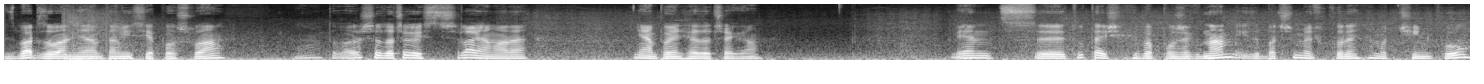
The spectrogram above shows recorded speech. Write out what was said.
Więc bardzo ładnie nam ta misja poszła. No, towarzysze do czegoś strzelają, ale nie mam pojęcia do czego. Więc y, tutaj się chyba pożegnam i zobaczymy w kolejnym odcinku.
